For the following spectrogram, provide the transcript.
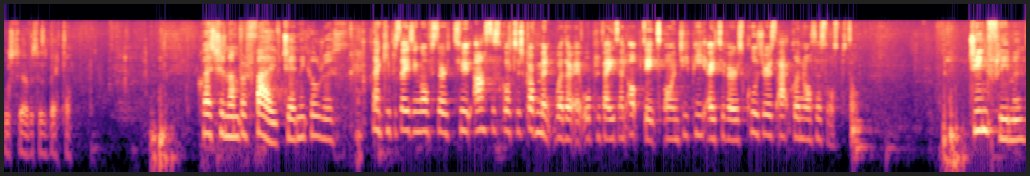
those services better. Question number five, Jenny Gilruth. Thank you, Presiding Officer. To ask the Scottish Government whether it will provide an update on GP out-of-hours closures at Glenrothes Hospital. Jean Freeman.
